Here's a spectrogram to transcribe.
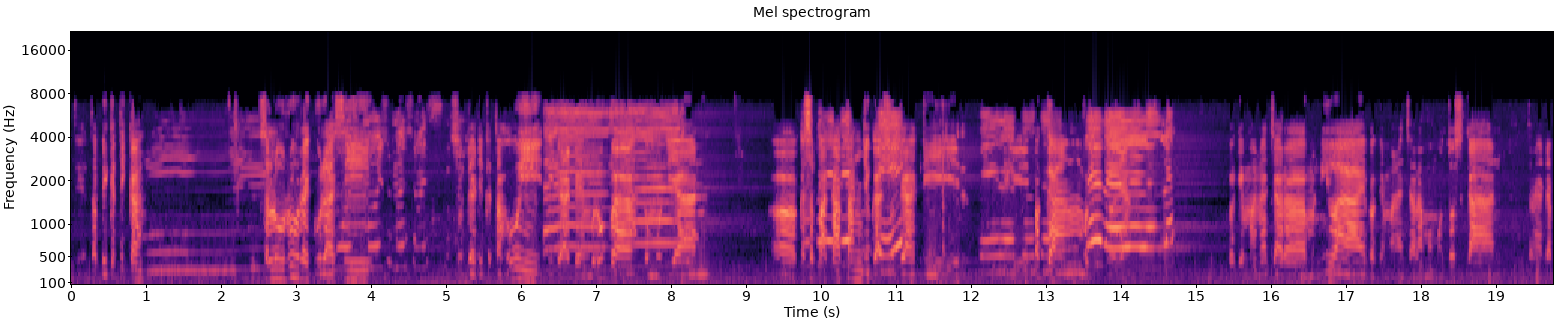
Gitu ya. Tapi ketika Hmm. seluruh regulasi sudah diketahui, tidak ada yang berubah, kemudian eh, kesepakatan juga sudah di, dipegang begitu ya. Bagaimana cara menilai, bagaimana cara memutuskan terhadap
